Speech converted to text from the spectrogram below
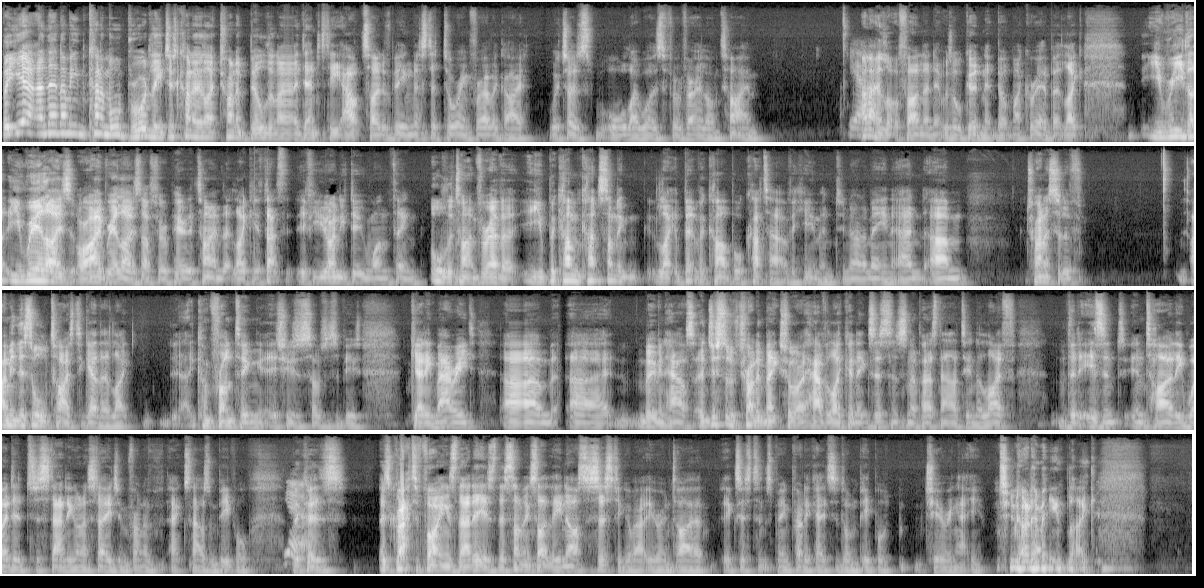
but yeah, and then I mean, kind of more broadly, just kind of like trying to build an identity outside of being Mr. Touring Forever guy, which is all I was for a very long time. Yeah. And I had a lot of fun, and it was all good, and it built my career. But like, you read, you realize, or I realized after a period of time that like, if that's if you only do one thing all the time forever, you become cut something like a bit of a cardboard cutout of a human. Do you know what I mean? And um, trying to sort of I mean, this all ties together, like confronting issues of substance abuse, getting married, um, uh, moving house, and just sort of trying to make sure I have like an existence and a personality and a life that isn't entirely wedded to standing on a stage in front of X thousand people. Yeah. Because as gratifying as that is, there's something slightly narcissistic about your entire existence being predicated on people cheering at you. Do you know what I mean? Like,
